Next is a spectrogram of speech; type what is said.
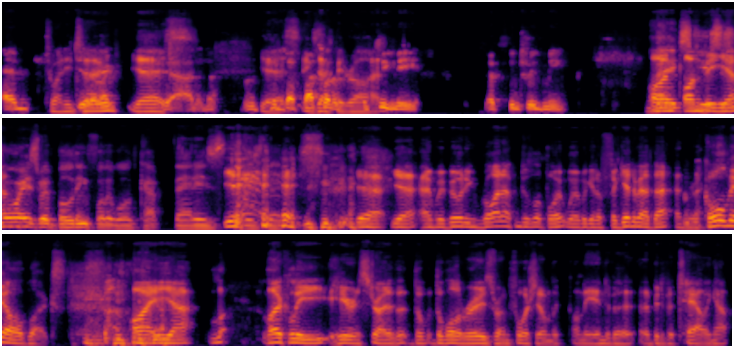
And 22. You know, like- yes. yeah, I don't know. Yes, that's exactly what right. intrigued me. That's intrigued me. The On- on the, excuse is uh, always we're building for the World Cup. That is, that is Yes. the- yeah, yeah. And we're building right up until the point where we're going to forget about that and recall the old blokes. I uh, lo- locally here in Australia, the, the, the Wallaroos were unfortunately on the on the end of a, a bit of a toweling up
